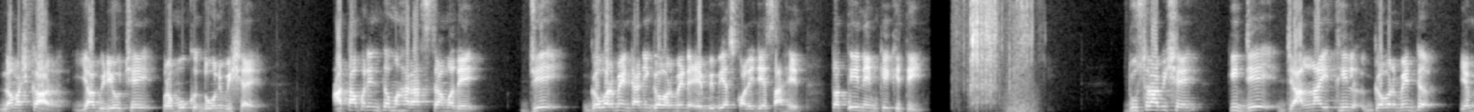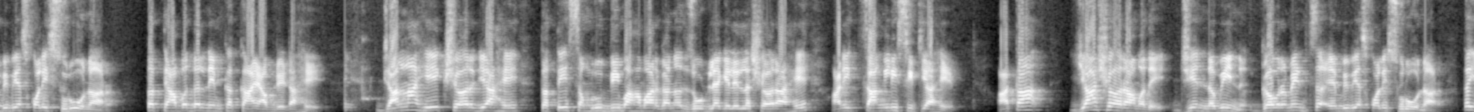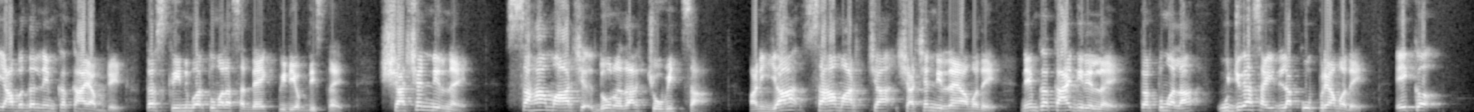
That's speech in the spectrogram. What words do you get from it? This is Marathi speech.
नमस्कार या व्हिडिओचे प्रमुख दोन विषय. आतापर्यंत महाराष्ट्रामध्ये जे गव्हर्नमेंट आणि गव्हर्नमेंट एमबीबीएस कॉलेजेस आहेत तर ते नेमके किती? दुसरा विषय की जे जालना येथील गव्हर्नमेंट एमबीबीएस कॉलेज सुरू होणार तर त्याबद्दल नेमकं काय अपडेट आहे? जालना हे एक शहर जे आहे तर ते समृद्धी महामार्गानं जोडल्या गेलेलं शहर आहे आणि चांगली सिटी आहे. आता या शहरामध्ये जे नवीन गव्हर्नमेंटचं एमबीबीएस कॉलेज सुरू होणार तर याबद्दल नेमकं काय अपडेट तर स्क्रीनवर तुम्हाला सध्या एक पीडीएफ दिसतंय. शासन निर्णय सहा मार्च दोन हजार चोवीसचा. आणि या सहा मार्चच्या शासन निर्णयामध्ये नेमकं काय दिलेलं आहे? तर तुम्हाला उजव्या साईडला कोपऱ्यामध्ये एक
